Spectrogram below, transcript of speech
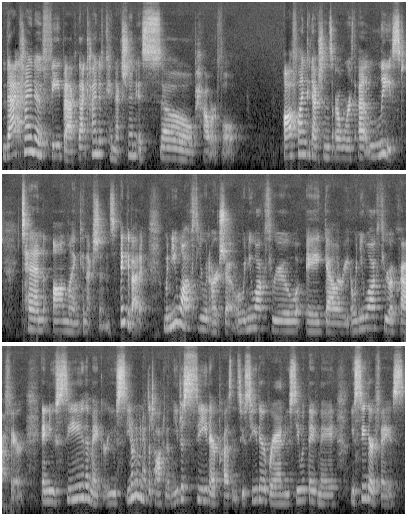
That kind of feedback, that kind of connection is so powerful. Offline connections are worth at least 10 online connections. Think about it. When you walk through an art show, or when you walk through a gallery, or when you walk through a craft fair, and you see the maker, you, see, you don't even have to talk to them, you just see their presence, you see their brand, you see what they've made, you see their face.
